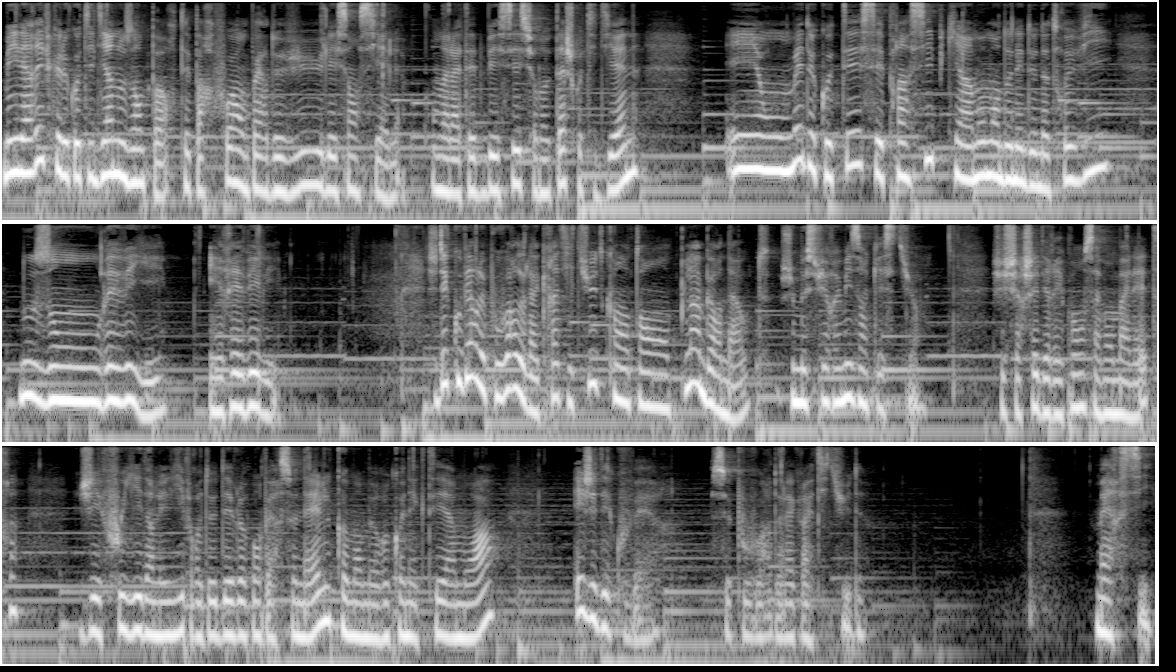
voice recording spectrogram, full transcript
Mais il arrive que le quotidien nous emporte et parfois on perd de vue l'essentiel. On a la tête baissée sur nos tâches quotidiennes et on met de côté ces principes qui à un moment donné de notre vie nous ont réveillés et révélés. J'ai découvert le pouvoir de la gratitude quand en plein burn-out, je me suis remise en question. J'ai cherché des réponses à mon mal-être, j'ai fouillé dans les livres de développement personnel comment me reconnecter à moi et j'ai découvert ce pouvoir de la gratitude. Merci.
